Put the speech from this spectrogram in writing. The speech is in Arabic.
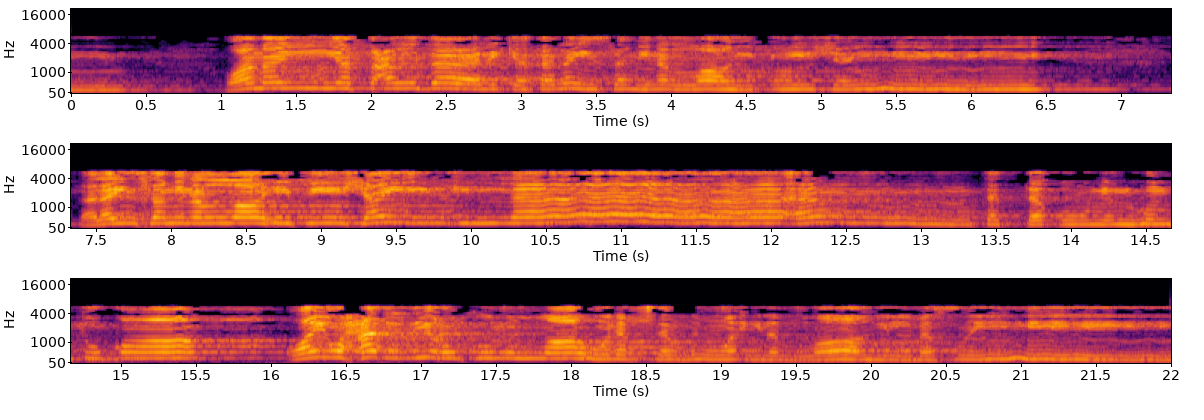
ومن يفعل ذلك فليس من الله في شيء فليس من الله في شيء إلا أن تتقوا منهم تقى ويحذركم الله نفسه وإلى الله المصير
